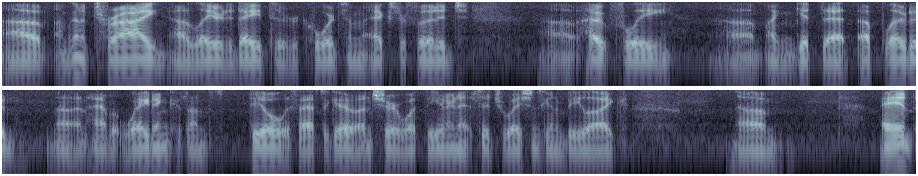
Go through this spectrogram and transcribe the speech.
Uh, I'm going to try uh, later today to record some extra footage. Uh, hopefully, um, I can get that uploaded uh, and have it waiting because I'm still, if I have to go, unsure what the internet situation is going to be like. Um, and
